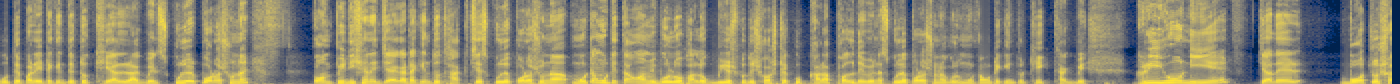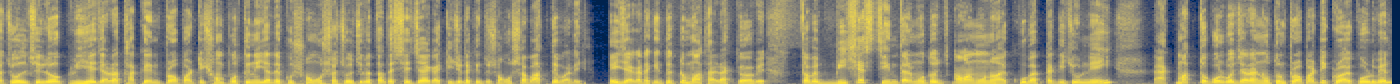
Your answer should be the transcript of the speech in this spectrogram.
হতে পারে, এটা কিন্তু একটু খেয়াল রাখবেন। স্কুলের পড়াশোনায় কম্পিটিশনের জায়গাটা কিন্তু থাকছে, স্কুলে পড়াশোনা মোটামুটি তাও আমি বলব ভালো, বৃহস্পতি ষষ্ঠে খুব খারাপ ফল দেবে না, স্কুলে পড়াশোনাগুলো মোটামুটি কিন্তু ঠিক থাকবে। গৃহ নিয়ে যাদের বচসা চলছিল, গৃহে যারা থাকেন প্রপার্টি সম্পত্তি নিয়ে যাদের খুব সমস্যা চলছিল, তাদের সেই জায়গায় কিছুটা কিন্তু সমস্যা বাড়তে পারে। এই জায়গাটা কিন্তু একটু মাথায় রাখতে হবে। তবে বিশেষ চিন্তার মতো আমার মনে হয় খুব একটা কিছু নেই। একমাত্র বলব, যারা নতুন প্রপার্টি ক্রয় করবেন,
